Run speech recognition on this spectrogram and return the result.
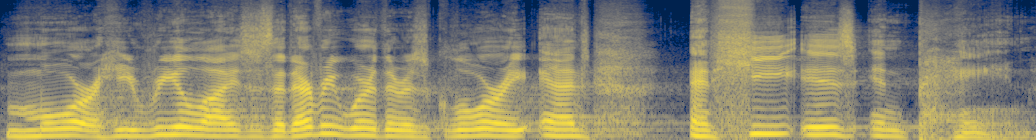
more. He realizes that everywhere there is glory, and, and he is in pain.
